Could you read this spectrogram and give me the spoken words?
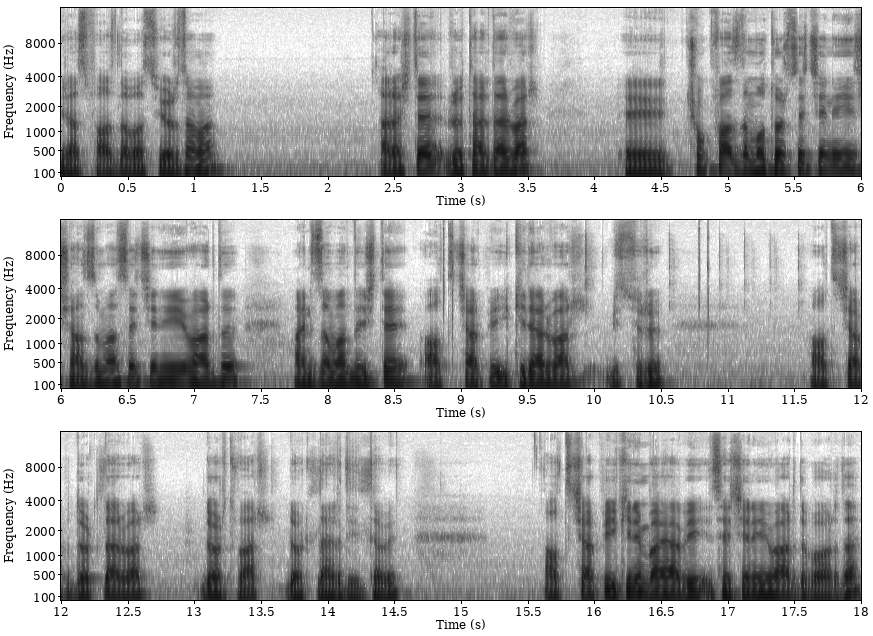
Biraz fazla basıyoruz ama araçta rötarder var. Ee, çok fazla motor seçeneği, şanzıman seçeneği vardı. Aynı zamanda işte 6x2'ler var bir sürü. 6x4'ler var. 4 var. 4'ler değil tabi. 6x2'nin bayağı bir seçeneği vardı bu arada.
